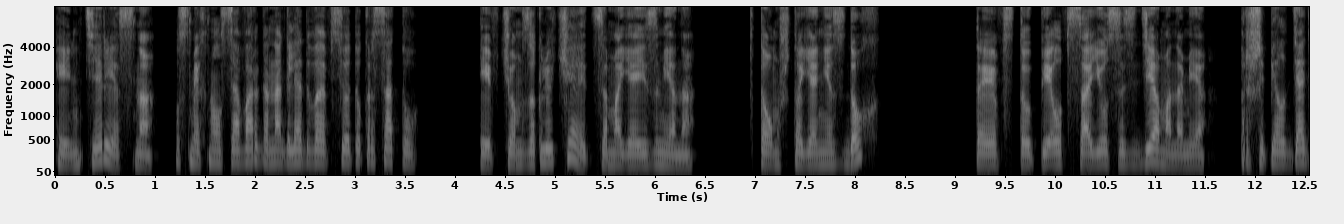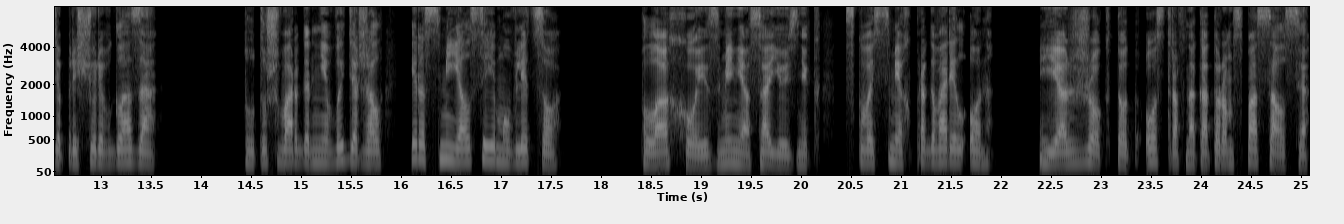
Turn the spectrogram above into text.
«Интересно», — усмехнулся Варга, наглядывая всю эту красоту. «И в чем заключается моя измена? В том, что я не сдох?» «Ты вступил в союз с демонами», — прошипел дядя, прищурив глаза. Тут уж Варган не выдержал и рассмеялся ему в лицо. «Плохой из меня союзник», — сквозь смех проговорил он. «Я сжег тот остров, на котором спасался,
